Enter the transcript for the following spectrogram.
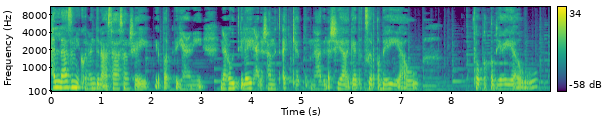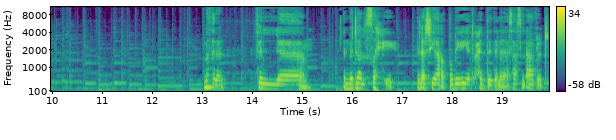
هل لازم يكون عندنا أساسا شيء يعني نعود إليه علشان نتأكد أن هذه الأشياء قاعدة تصير طبيعية أو فوق الطبيعية أو مثلا في المجال الصحي الأشياء الطبيعية تحدد على أساس الأفرج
